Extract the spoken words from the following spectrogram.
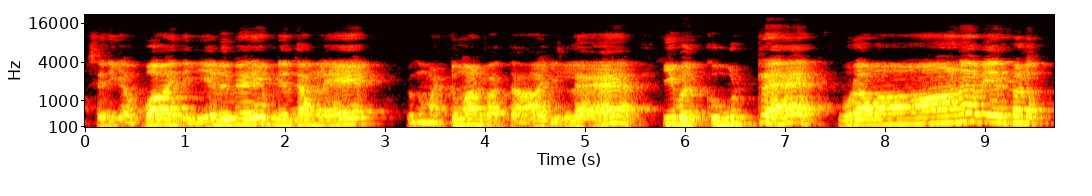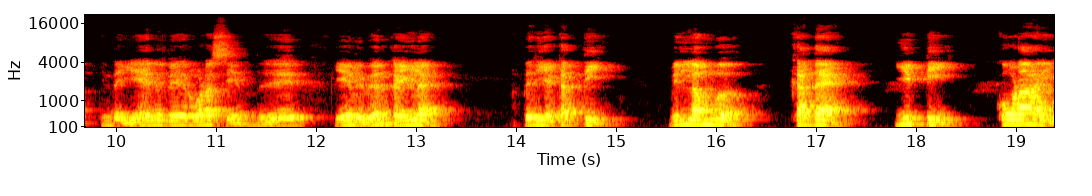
சரி எவ்வா இந்த ஏழு பேரே இப்படி இருக்காங்களே? இவங்க மட்டுமான்னு பார்த்தா இல்ல. இவருக்கு உற்ற உறவான பேர்களும் இந்த ஏழு பேரோட சேர்ந்து ஏழு பேர் கையில பெரிய கத்தி வில்லம்பு கதை ஈட்டி கோடாரி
